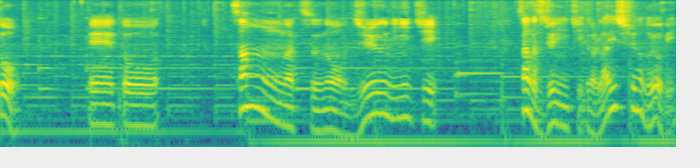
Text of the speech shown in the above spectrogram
と、えっ、ー、と、3月の12日、3月12日、だから来週の土曜日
